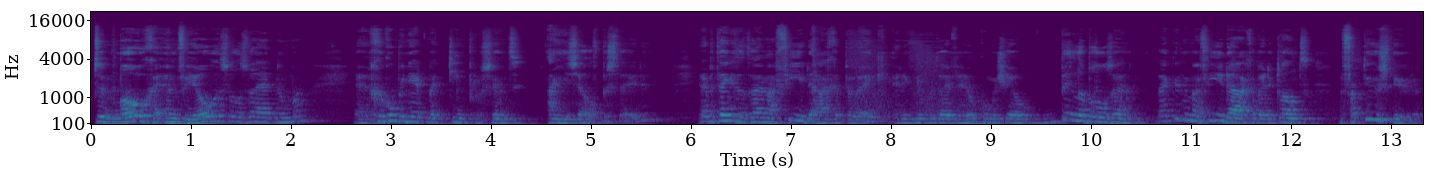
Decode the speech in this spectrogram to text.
te mogen MVO'en, zoals wij het noemen. Eh, gecombineerd met 10% aan jezelf besteden. Dat betekent dat wij maar vier dagen per week, en ik noem het even heel commercieel, billable zijn. Wij kunnen maar vier dagen bij de klant een factuur sturen.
